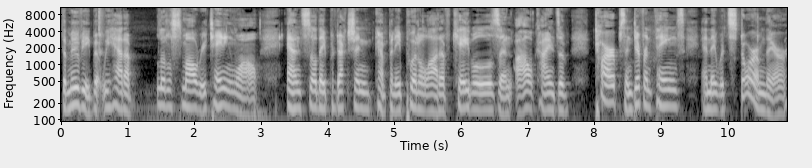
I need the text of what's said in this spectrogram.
the movie, but we had a little small retaining wall. And so the production company put a lot of cables and all kinds of tarps and different things, and they would store them there.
